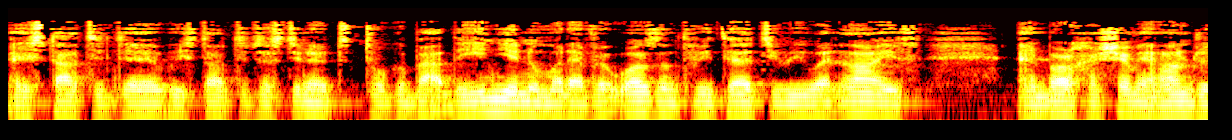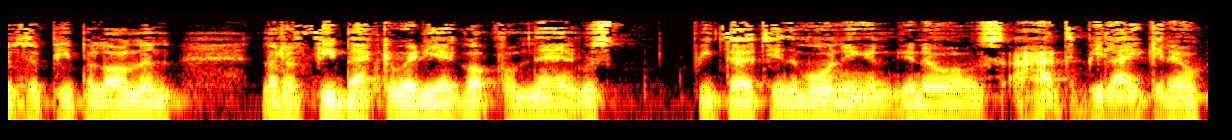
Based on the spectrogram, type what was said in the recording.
I started, uh, we started just, you know, to talk about the Indian and whatever it was. On 3.30 we went live and Baruch Hashem had hundreds of people on and a lot of feedback already I got from there. It was 3.30 in the morning and, you know, I was, I had to be like, you know,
